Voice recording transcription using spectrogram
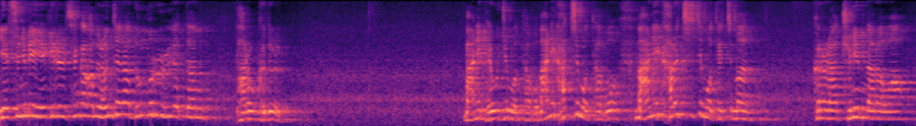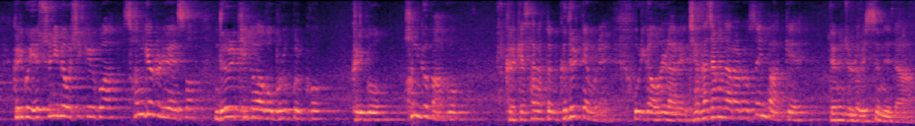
예수님의 얘기를 생각하면 언제나 눈물을 흘렸던 바로 그들. 많이 배우지 못하고, 많이 갖지 못하고, 많이 가르치지 못했지만, 그러나 주님 나라와 그리고 예수님의 오실 길과 선교를 위해서 늘 기도하고 무릎 꿇고, 그리고 헌금하고, 그렇게 살았던 그들 때문에 우리가 오늘날의 제사장 나라로 쓰임받게 되는 줄로 믿습니다.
